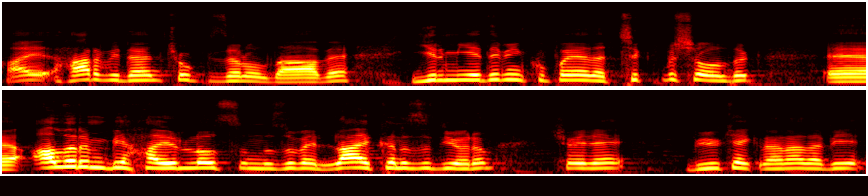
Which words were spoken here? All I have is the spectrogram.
Hay- harbiden çok güzel oldu abi. 27 bin kupaya da çıkmış olduk. Ee, alırım bir hayırlı olsunuzu ve like'ınızı diyorum. Şöyle büyük ekrana da bir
